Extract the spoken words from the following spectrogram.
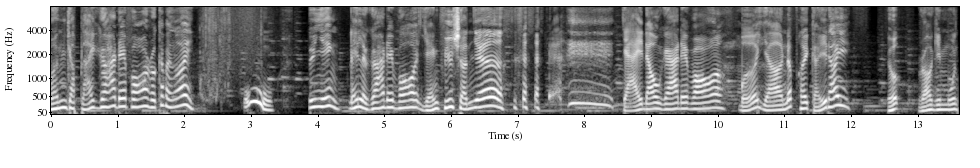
Mình gặp lại Gardevoir rồi các bạn ơi. Uh, Tuy nhiên đây là Gardevoir dạng fusion nha. Chạy đâu Gardevoir Bữa giờ núp hơi kỹ đấy. Được, Rogimon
